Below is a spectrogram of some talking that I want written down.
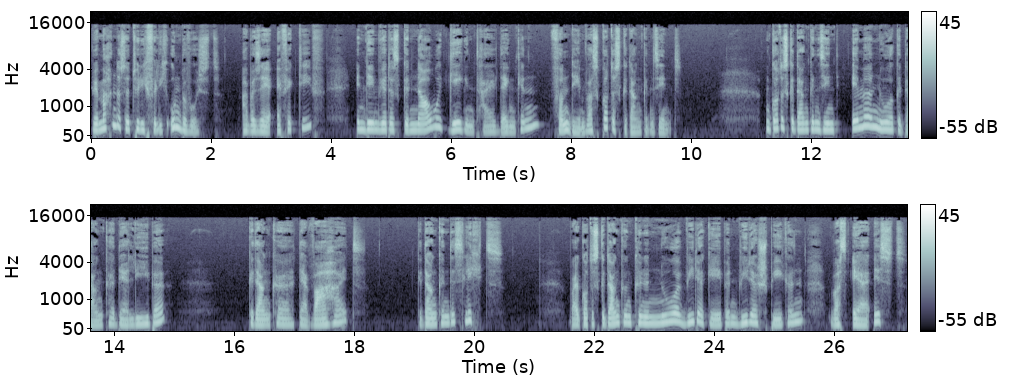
Wir machen das natürlich völlig unbewusst, aber sehr effektiv, indem wir das genaue Gegenteil denken von dem, was Gottes Gedanken sind. Und Gottes Gedanken sind immer nur Gedanke der Liebe, Gedanke der Wahrheit, Gedanken des Lichts, weil Gottes Gedanken können nur wiedergeben, widerspiegeln, was er ist.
